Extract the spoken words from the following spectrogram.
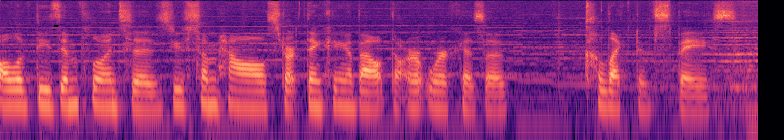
all of these influences, you somehow start thinking about the artwork as a collective space.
